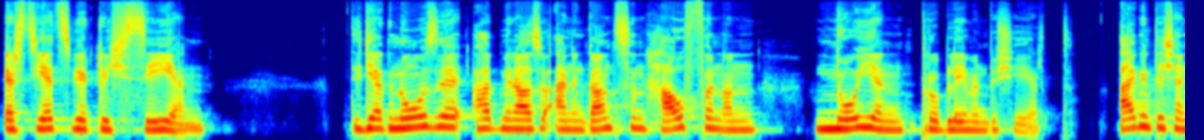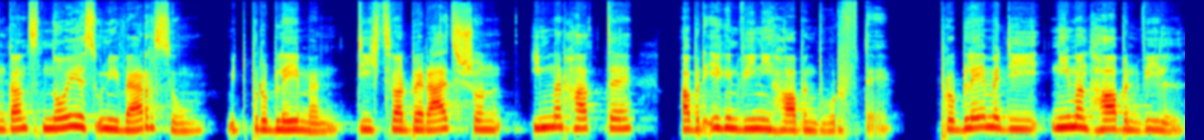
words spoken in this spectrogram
erst jetzt wirklich sehen. Die Diagnose hat mir also einen ganzen Haufen an neuen Problemen beschert. Eigentlich ein ganz neues Universum mit Problemen, die ich zwar bereits schon immer hatte, aber irgendwie nie haben durfte. Probleme, die niemand haben will,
